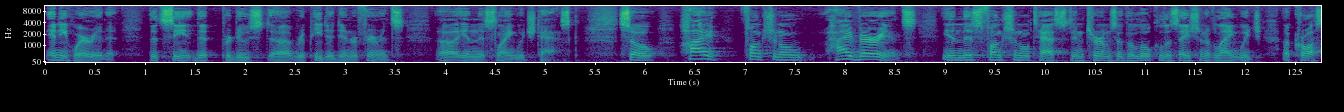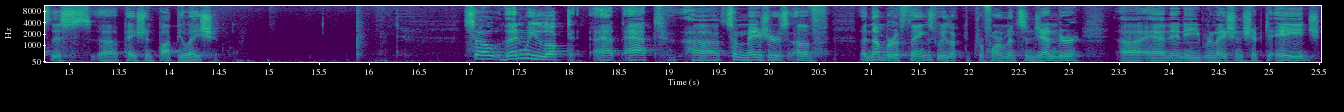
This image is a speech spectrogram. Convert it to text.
anywhere in it that, see, that produced uh, repeated interference uh, in this language task. So high functional, high variance in this functional test in terms of the localization of language across this uh, patient population. So then we looked at, at uh, some measures of a number of things. We looked at performance and gender uh, and any relationship to age.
